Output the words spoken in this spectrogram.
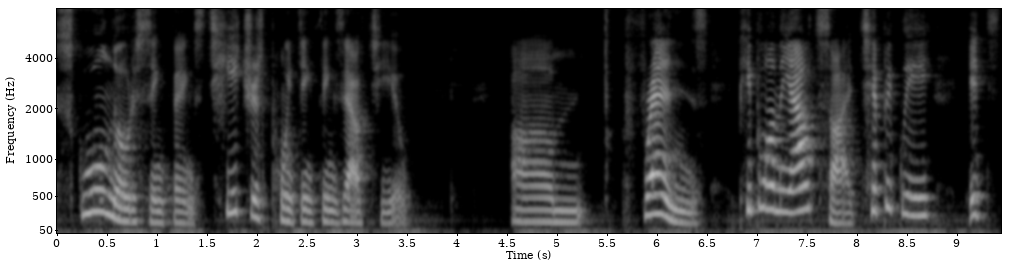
School noticing things, teachers pointing things out to you. Um, friends, people on the outside. Typically, it's,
